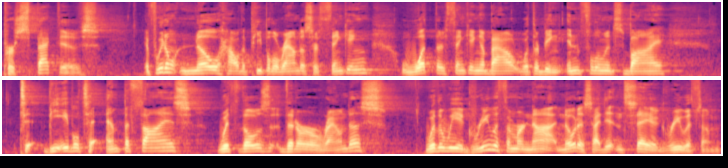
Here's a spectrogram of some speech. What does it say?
perspectives, if we don't know how the people around us are thinking, what they're thinking about, what they're being influenced by, to be able to empathize with those that are around us, whether we agree with them or not, notice I didn't say agree with them.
